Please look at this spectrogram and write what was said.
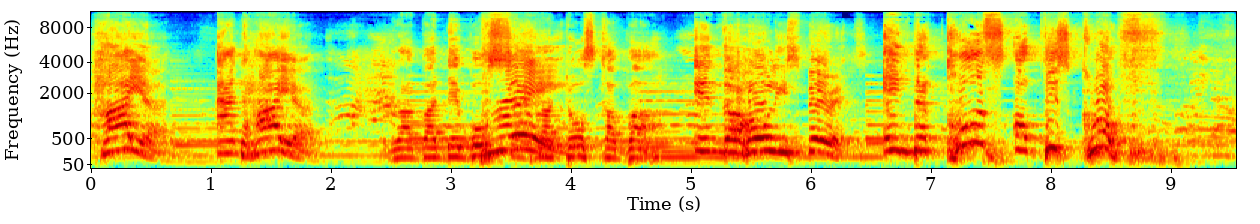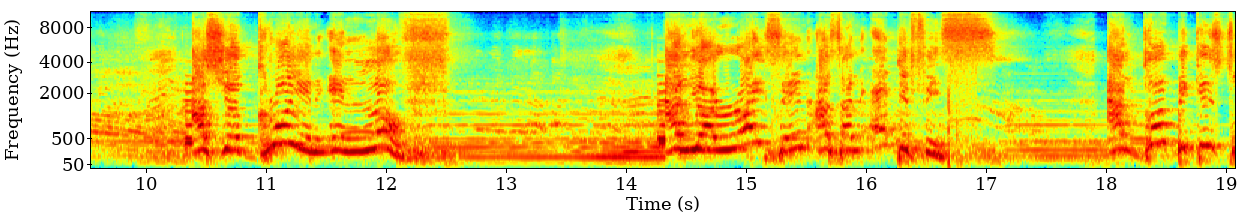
higher and higher Pray. In the Holy Spirit. In the course of this growth, as you're growing in love and you're rising as an edifice, and God begins to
